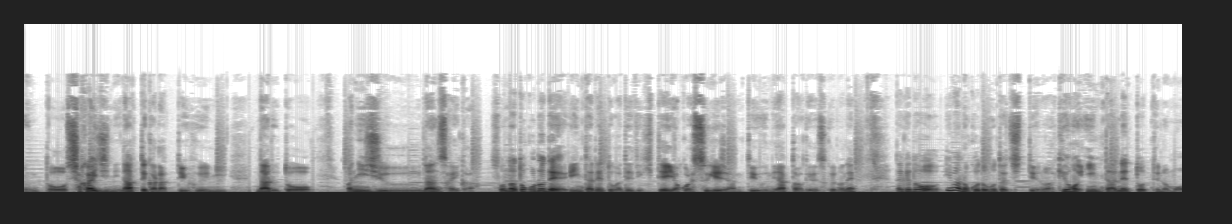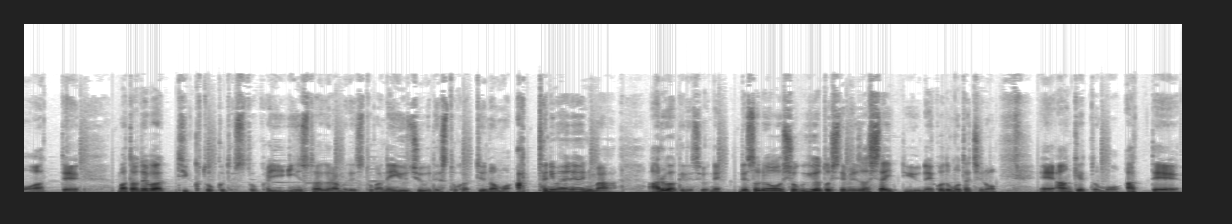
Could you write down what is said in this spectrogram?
うんと、社会人になってからっていう風になると二十、まあ、何歳かそんなところでインターネットが出てきていやこれすげえじゃんっていう風になったわけですけどね。だけど今の子供たちっていうのは基本インターネットっていうのもあって、まあ、例えば TikTok ですとか Instagram ですとかね YouTube ですとかっていうのはもう当たり前のようにまああるわけですよね。でそれを職業として目指したいっていうね子どもたちの、えー、アンケートもあって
